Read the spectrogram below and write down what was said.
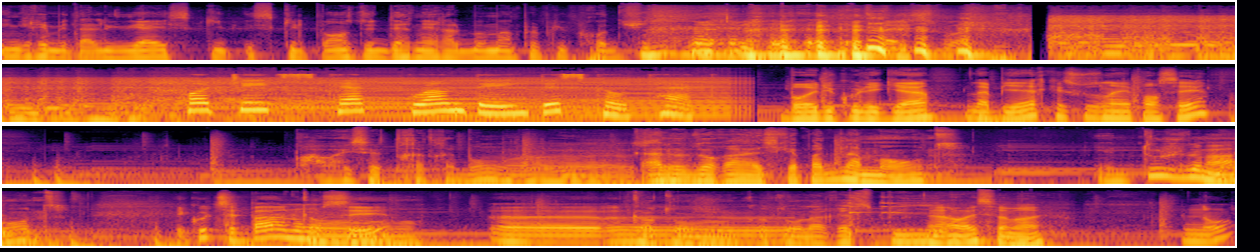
Angry Metal Guy ce qu'il pense du dernier album un peu plus produit. Petite Skek Grande Discothèque. Bon, et du coup, les gars, la bière, qu'est-ce que vous en avez pensé? Ah ouais, c'est très très bon. hein. Euh, À l'odorat, est-ce qu'il n'y a pas de la menthe? Il y a une touche de Ah. menthe. Écoute, c'est pas annoncé. Quand, Euh, quand on, je- quand on la respire. Ah ouais, c'est vrai. Non,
